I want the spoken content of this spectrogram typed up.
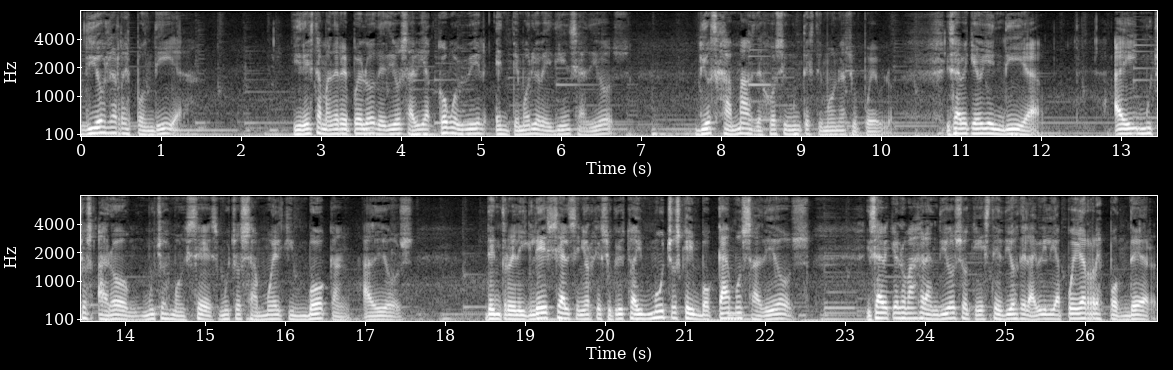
Dios le respondía. Y de esta manera el pueblo de Dios sabía cómo vivir en temor y obediencia a Dios. Dios jamás dejó sin un testimonio a su pueblo. Y sabe que hoy en día hay muchos Aarón, muchos Moisés, muchos Samuel que invocan a Dios. Dentro de la iglesia del Señor Jesucristo hay muchos que invocamos a Dios. Y sabe que es lo más grandioso que este Dios de la Biblia puede responder.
